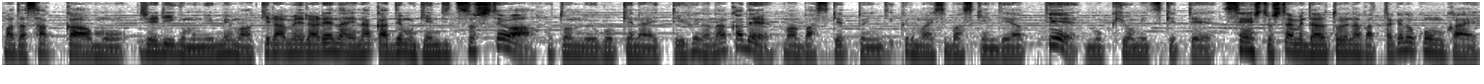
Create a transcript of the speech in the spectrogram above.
まだサッカーも J リーグも夢も諦められない中でも現実としてはほとんど動けないっていう風な中で、まあ、バスケットに車椅子バスケに出会って目標を見つけて選手としてはメダル取れなかったけど今回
